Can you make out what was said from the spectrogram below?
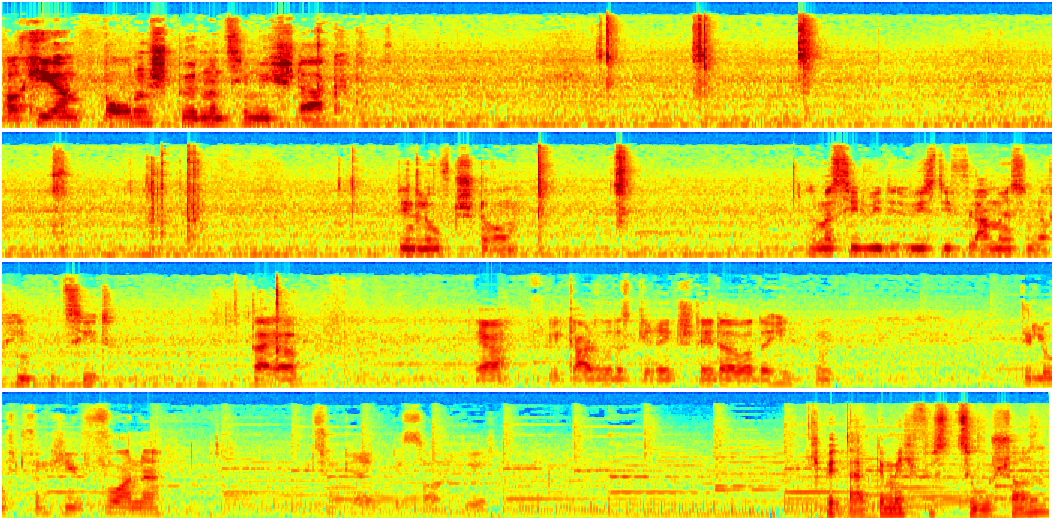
Auch hier am Boden spürt man ziemlich stark. Den Luftstrom. Also man sieht, wie, wie es die Flamme so nach hinten zieht. Daher, ja, egal wo das Gerät steht, aber da hinten die Luft von hier vorne zum Gerät gesaugt wird. Ich bedanke mich fürs Zuschauen.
